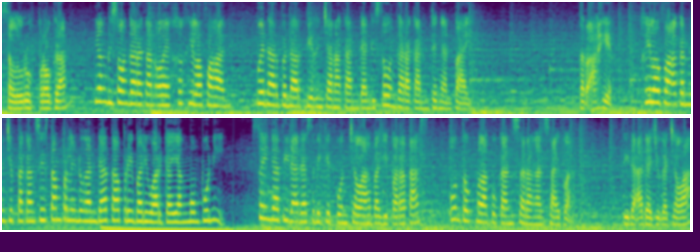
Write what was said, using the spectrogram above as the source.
Seluruh program yang diselenggarakan oleh kekhilafahan benar-benar direncanakan dan diselenggarakan dengan baik. Terakhir, khilafah akan menciptakan sistem perlindungan data pribadi warga yang mumpuni, sehingga tidak ada sedikit pun celah bagi peretas untuk melakukan serangan cyber. Tidak ada juga celah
